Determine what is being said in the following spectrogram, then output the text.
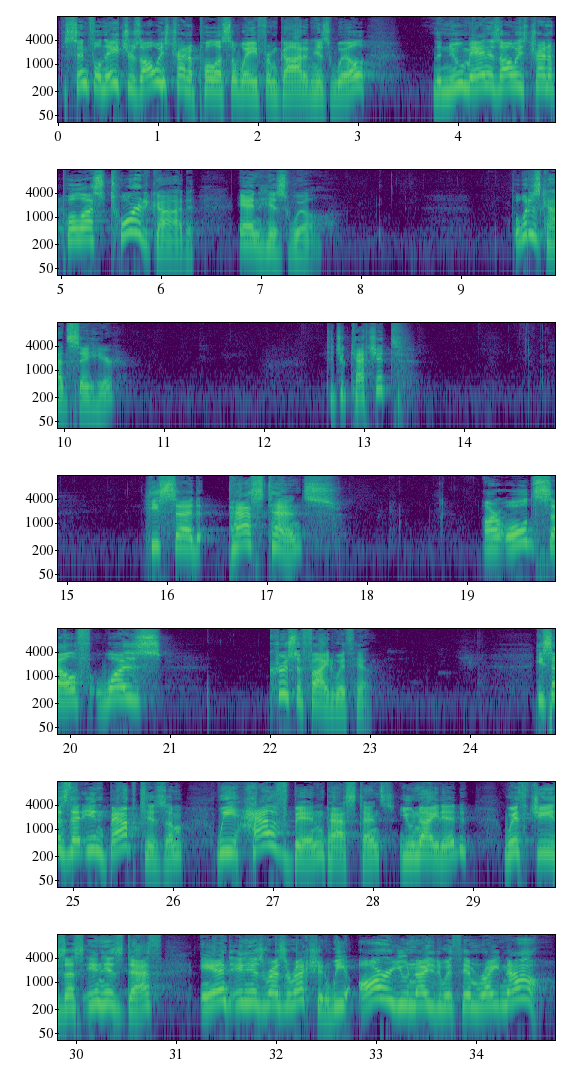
The sinful nature is always trying to pull us away from God and His will. The new man is always trying to pull us toward God and His will. But what does God say here? Did you catch it? He said, past tense, our old self was crucified with him. He says that in baptism, we have been, past tense, united with Jesus in his death and in his resurrection. We are united with him right now.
